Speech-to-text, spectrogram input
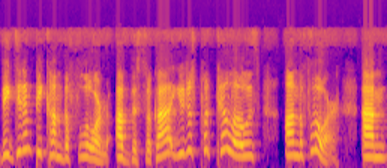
they didn't become the floor of the sukkah. You just put pillows on the floor. Um,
